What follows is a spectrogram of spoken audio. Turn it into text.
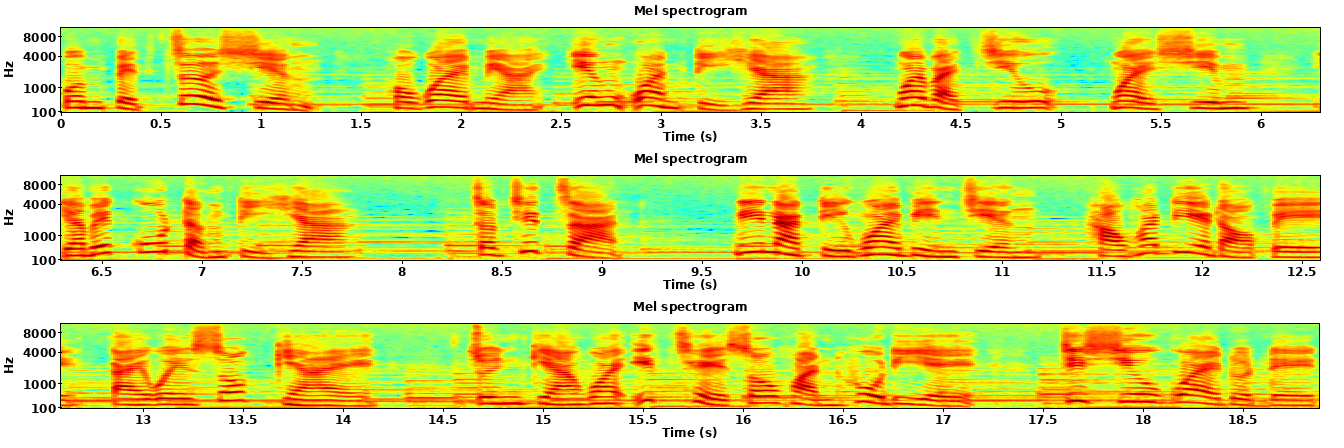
分别做成，互我的命永远伫遐。我目睭，我的心也要固长伫遐。十七节，你若伫我面前效法你的老爸大卫所行的，遵行我一切所吩咐你的，即守我的律例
